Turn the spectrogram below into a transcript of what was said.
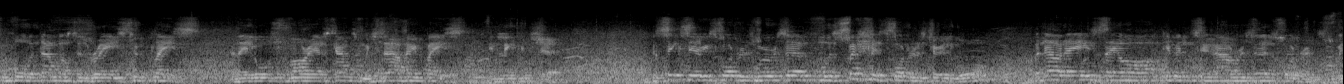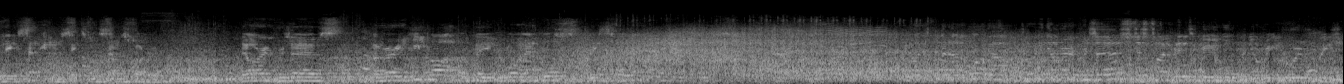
Before the Dambusters raids took place. And they launched from RAF Scampton, which is our home base in Lincolnshire. The six series squadrons were reserved for the specialist squadrons during the war, but nowadays they are given to our reserve squadrons, with the exception of 617 Squadron. The RAF Reserves are a very key part of the Royal Air Force. They support if you'd like to find out more about joining the RAF Reserves, just type it into Google and you'll read more information.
